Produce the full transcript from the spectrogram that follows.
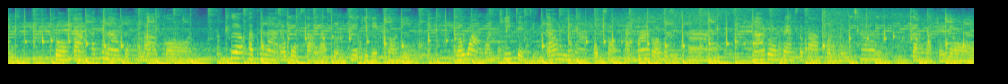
1. โครงการพัฒนาบุคลากร เพื่อพัฒนาระบบสารสนเทศอิเล็กทรอนิกส์ ระหว่างวันที่ 7-9 มีนาคม 2565 ณ โรงแรมสตาร์คอนเวนชั่น จังหวัดระยอง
